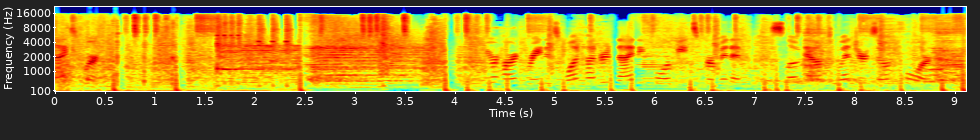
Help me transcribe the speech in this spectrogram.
Nice work. Your heart rate is 194 beats per minute. Slow down to enter zone 4.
